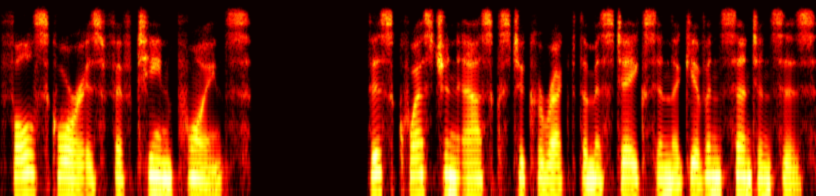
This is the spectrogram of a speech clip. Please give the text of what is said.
full score is 15 points. This question asks to correct the mistakes in the given sentences,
